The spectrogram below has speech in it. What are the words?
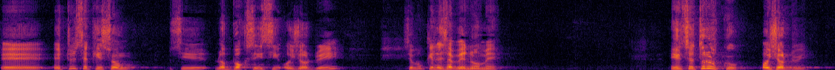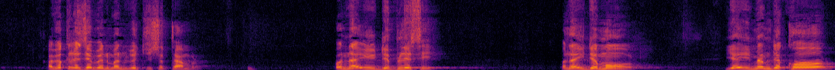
et, et, tous ceux qui sont sur le box ici aujourd'hui, c'est vous qui les avez nommés. Il se trouve qu'aujourd'hui, avec les événements du 28 septembre, on a eu des blessés, on a eu des morts. Il y a eu même des corps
